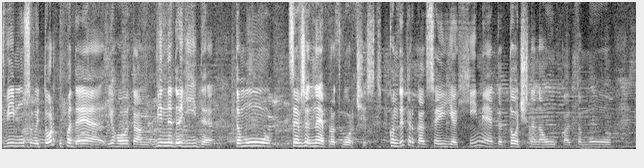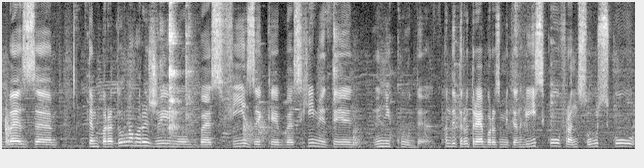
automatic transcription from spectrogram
твій мусовий торт упаде, його там він не доїде. Тому це вже не про творчість. Кондитерка це і є хімія, це точна наука, тому без е, температурного режиму, без фізики, без хімії ти нікуди. Кондитеру треба розуміти англійську, французьку,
